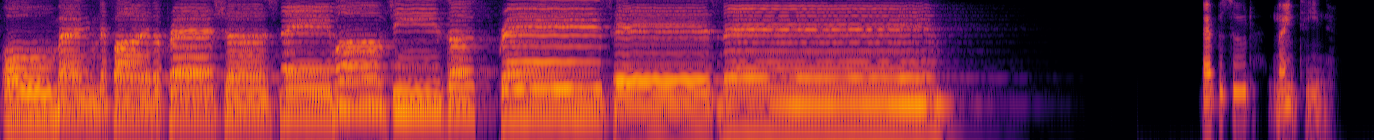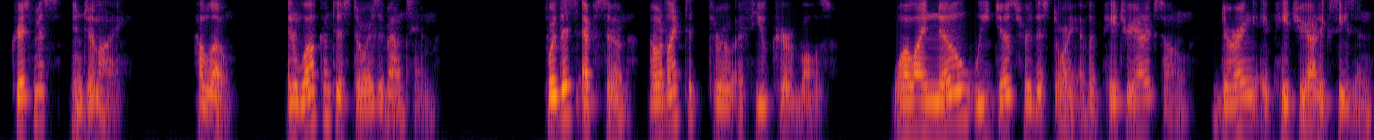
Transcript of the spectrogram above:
Oh, magnify the precious name of Jesus. Praise his name. Episode 19 Christmas in July. Hello, and welcome to Stories About Him. For this episode, I would like to throw a few curveballs. While I know we just heard the story of a patriotic song during a patriotic season,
